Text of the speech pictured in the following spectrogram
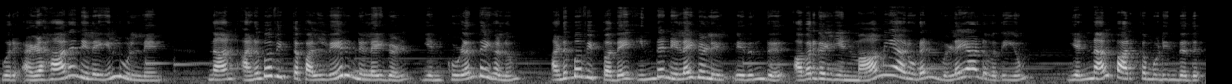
ஒரு அழகான நிலையில் உள்ளேன். நான் அனுபவித்த பல்வேறு நிலைகள் என் குழந்தைகளும் அனுபவிப்பதை இந்த நிலைகளில் இருந்து அவர்கள் என் மாமியாருடன் விளையாடுவதையும் என்னால் பார்க்க முடிந்தது.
